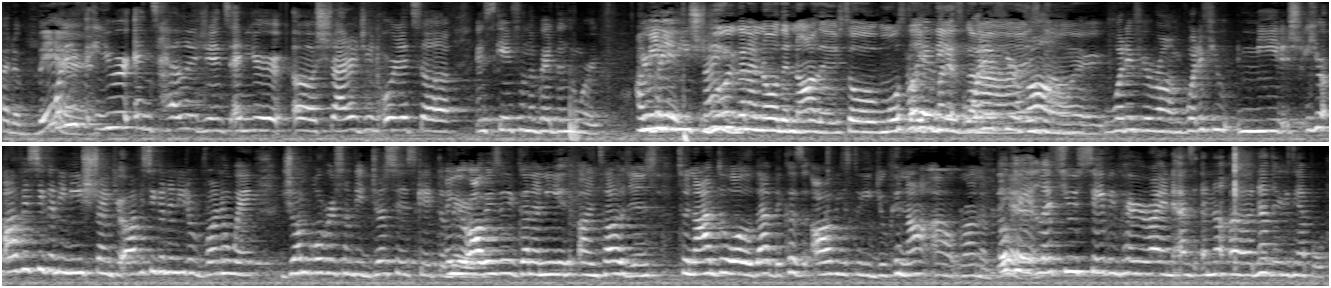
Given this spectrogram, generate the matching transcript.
fight a bear. What if your intelligence and your uh, strategy in order to escape from the bear doesn't work? I You're mean, gonna need it, strength. you're gonna know the knowledge, so most Okay, likely it's gonna. what if you're it's gonna wrong? What if you're wrong? What if you need? You're obviously gonna need strength. You're obviously gonna need to run away, jump over something just to escape the And you're obviously gonna need intelligence to not do all of that because obviously you cannot outrun a bear. Okay, let's use Saving Perry Ryan as an- uh, another example.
